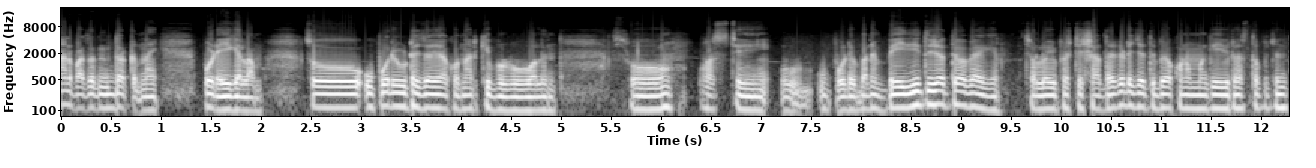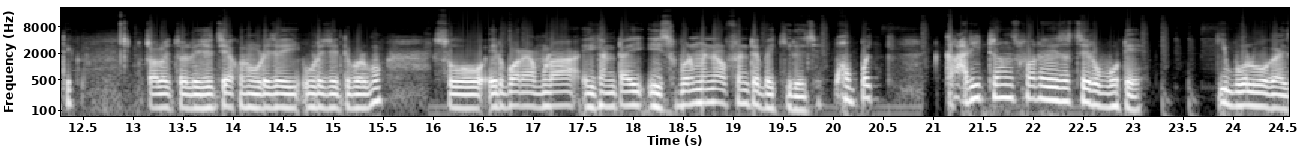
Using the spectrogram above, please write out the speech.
আর বাঁচানোর দরকার নাই, পড়েই গেলাম। সো উপরে উঠে যাই এখন, আর কি বলব বলেন? সো ফার্স্টে উপরে মানে বেরিয়ে তো যেতে হবে আগে। চলো এই ফার্স্টে সাঁতার কেটে যেতে হবে, এখন আমাকে এই রাস্তা পর্যন্ত। চলো, চলে এসেছি, এখন উড়ে যাই, উড়ে যেতে পারব। সো এরপরে আমরা এইখানটায় এই সুপারম্যানের অপশানটা বাকি রয়েছে? ভাই, গাড়ি ট্রান্সফার হয়ে যাচ্ছে রোবটে কি বলব গাইজ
